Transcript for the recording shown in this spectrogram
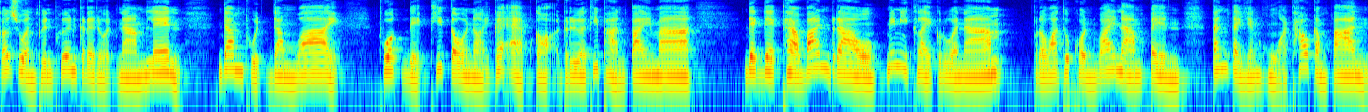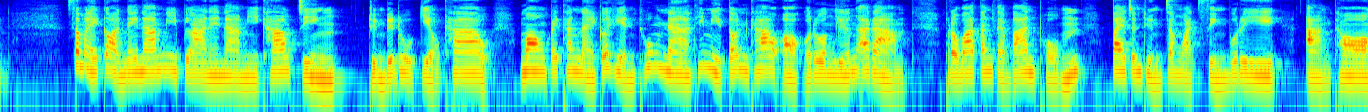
ก็ชวนเพื่อนๆ กระโดดน้ำเล่นดำผุดดำว่าย พวกเด็กที่โตหน่อยก็แอบเกาะเรือที่ผ่านไปมา เด็กๆ แถวบ้านเราไม่มีใครกลัวน้ำเพราะว่าทุกคนว่ายน้ำเป็น ตั้งแต่ยังหัวเท่ากำปั้น สมัยก่อนในน้ำมีปลาในนามีข้าวจริง ถึงฤดูเกี่ยวข้าว มองไปทางไหนก็เห็นทุ่งนาที่มีต้นข้าวออกรวงเลืองอาราม เพราะว่าตั้งแต่บ้านผม ไปจนถึงจังหวัดสิงห์บุรี อ่างทอง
